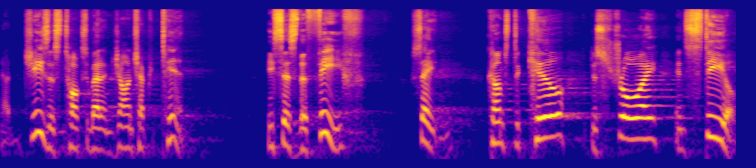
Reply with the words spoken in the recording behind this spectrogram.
Now, Jesus talks about it in John chapter 10. He says, The thief, Satan, comes to kill, destroy, and steal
